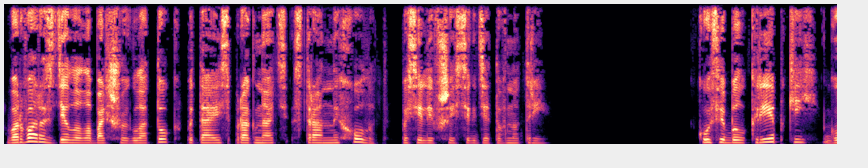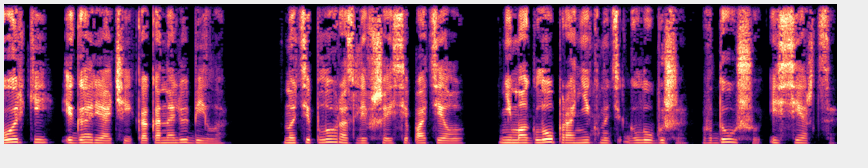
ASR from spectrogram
Варвара сделала большой глоток, пытаясь прогнать странный холод, поселившийся где-то внутри. Кофе был крепкий, горький и горячий, как она любила, но тепло, разлившееся по телу, не могло проникнуть глубже, в душу и сердце.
